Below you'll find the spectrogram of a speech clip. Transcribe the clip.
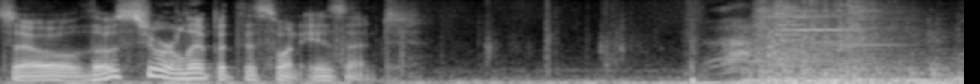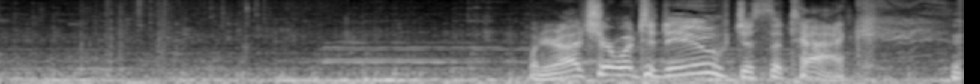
So those two are lit, but this one isn't. When you're not sure what to do, just attack.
